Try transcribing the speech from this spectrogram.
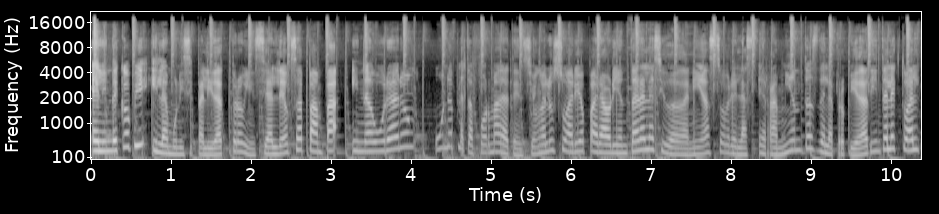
El Indecopi y la Municipalidad Provincial de Oxapampa inauguraron una plataforma de atención al usuario para orientar a la ciudadanía sobre las herramientas de la propiedad intelectual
